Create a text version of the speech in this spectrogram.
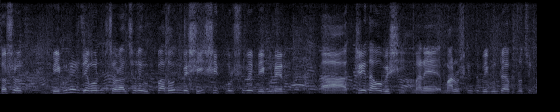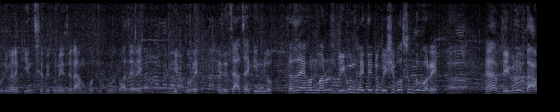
দর্শক, বেগুনের যেমন চরাঞ্চলে উৎপাদন বেশি, শীত মরশুমে বেগুনের ক্রেতাও বেশি। মানে মানুষ কিন্তু বেগুনটা প্রচুর পরিমাণে কিনছে। দেখুন এই যে রামভদ্রপুর বাজারে ভিড় করে। এই যে চাচা কিনলো। চাচা এখন মানুষ বেগুন খাইতে একটু বেশি পছন্দ করে। হ্যাঁ বেগুনের দাম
